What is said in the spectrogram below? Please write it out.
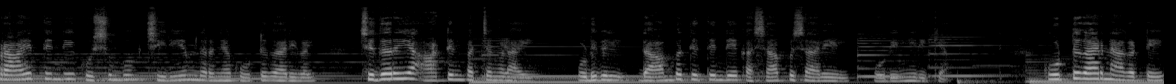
പ്രായത്തിന്റെ കുശുമ്പും ചിരിയും നിറഞ്ഞ കൂട്ടുകാരികൾ ചിതറിയ ആട്ടിൻ പച്ചങ്ങളായി ഒടുവിൽ ദാമ്പത്യത്തിന്റെ കശാപ്പുശാലയിൽ ഒടുങ്ങിയിരിക്കാം കൂട്ടുകാരനാകട്ടെ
